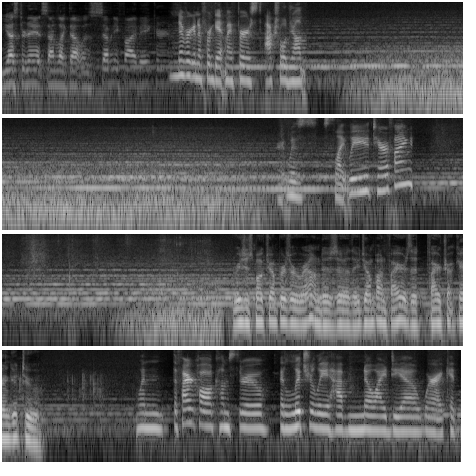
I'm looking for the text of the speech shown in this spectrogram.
yesterday. It sounded like that was 75 acres. I'm never gonna forget my first actual jump. It was slightly terrifying. Reason smoke jumpers are around is uh, they jump on fires that fire truck can't get to. When the fire call comes through, I literally have no idea where I could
